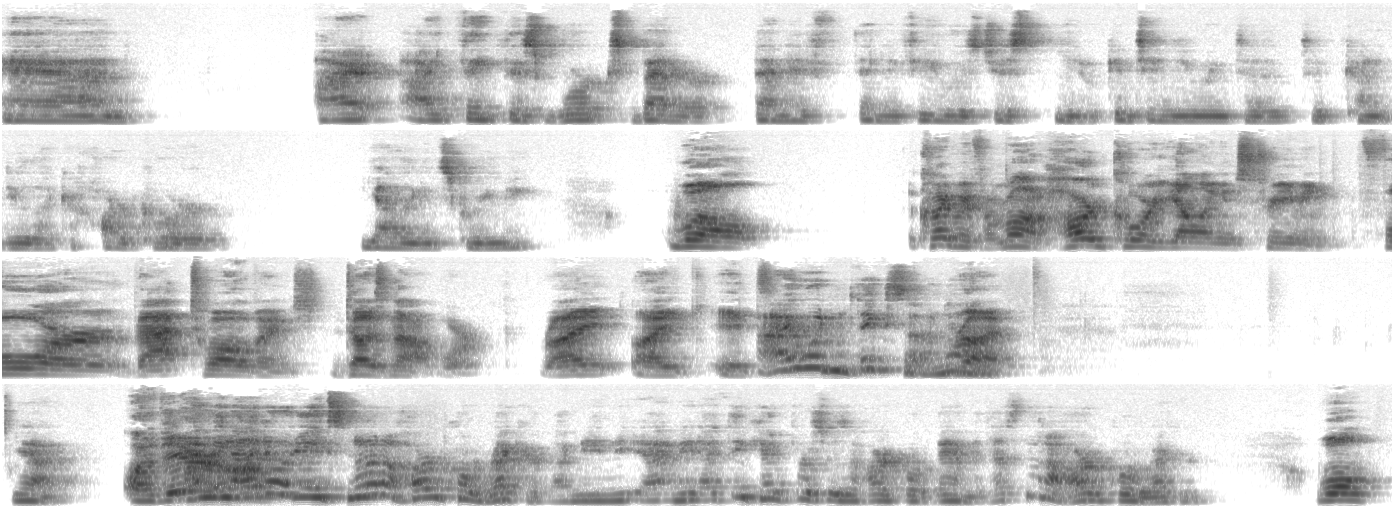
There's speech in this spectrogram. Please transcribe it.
and I I think this works better than if than if he was just you know continuing to to kind of do like a hardcore yelling and screaming. Well, correct me if I'm wrong. Hardcore yelling and streaming for that 12 inch does not work, right? Like it's I wouldn't think so. No. right. Yeah. Are there? I mean, I don't. It's not a hardcore record. I mean, I mean, I think Head First was a hardcore band, but that's not a hardcore record. Well,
